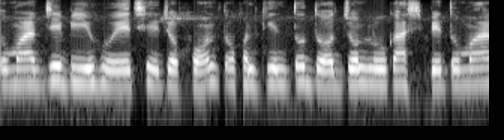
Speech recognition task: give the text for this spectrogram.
তোমার যে বিয়ে হয়েছে যখন, তখন কিন্তু দশজন লোক আসবে। তোমার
